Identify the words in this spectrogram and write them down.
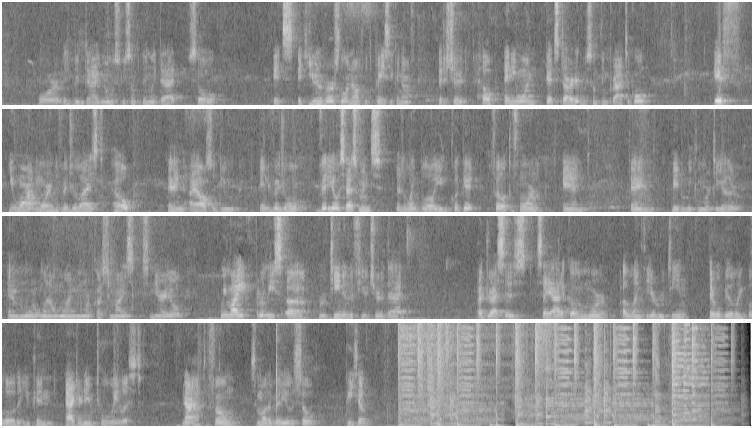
or has been diagnosed with something like that. So it's it's universal enough, it's basic enough that it should help anyone get started with something practical. If you want more individualized help, and I also do individual video assessments. There's a link below, you can click it, fill out the form, and then maybe we can work together in a more one-on-one, more customized scenario. We might release a routine in the future that addresses sciatica, more a lengthier routine. There will be a link below that you can add your name to a wait list. Now I have to film some other videos, so peace out.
